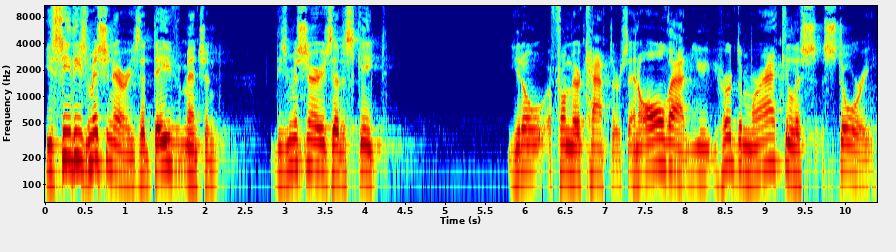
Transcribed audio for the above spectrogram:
You see, these missionaries that Dave mentioned, these missionaries that escaped, you know, from their captors and all that, you heard the miraculous story.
